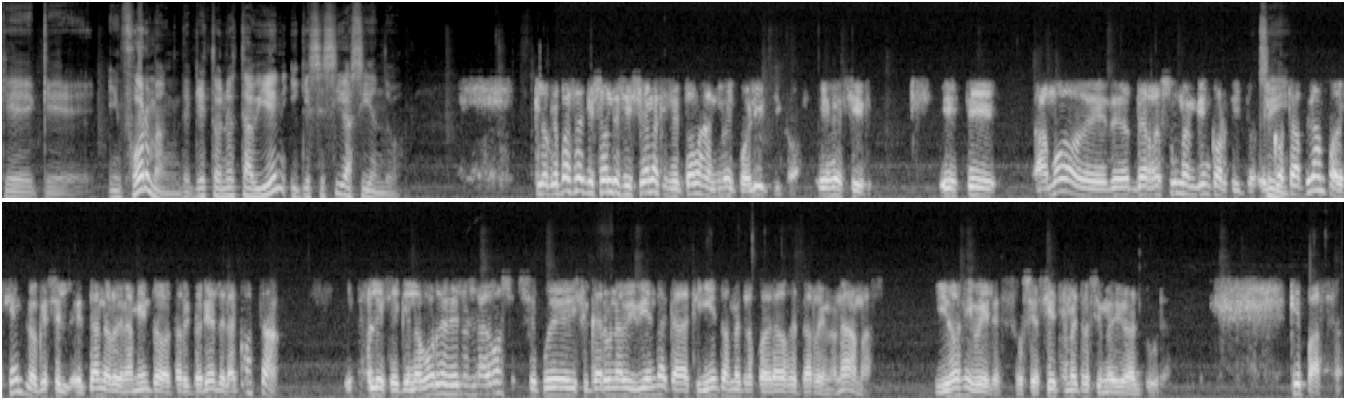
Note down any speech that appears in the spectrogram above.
que, que informan de que esto no está bien y que se siga haciendo? Lo que pasa es que son decisiones que se toman a nivel político. Es decir, este a modo de, resumen bien cortito, el Costaplan, por ejemplo, que es el, plan de ordenamiento territorial de la costa, establece que en los bordes de los lagos se puede edificar una vivienda cada 500 metros cuadrados de terreno, nada más, y dos niveles, o sea, 7 metros y medio de altura. ¿Qué pasa?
